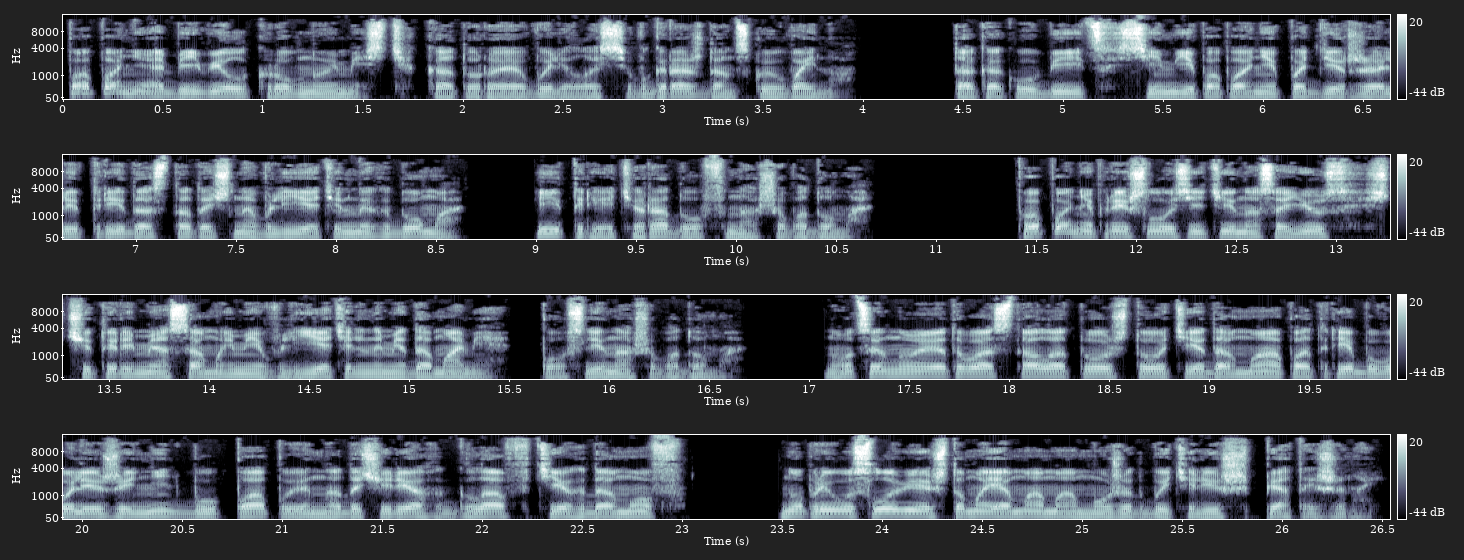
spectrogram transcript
Папаня объявил кровную месть, которая вылилась в гражданскую войну. Так как убийц семьи Папани поддержали три достаточно влиятельных дома и треть родов нашего дома. Папане пришлось идти на союз с четырьмя самыми влиятельными домами после нашего дома. Но ценой этого стало то, что те дома потребовали женитьбу папы на дочерях глав тех домов, но при условии, что моя мама может быть лишь пятой женой.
